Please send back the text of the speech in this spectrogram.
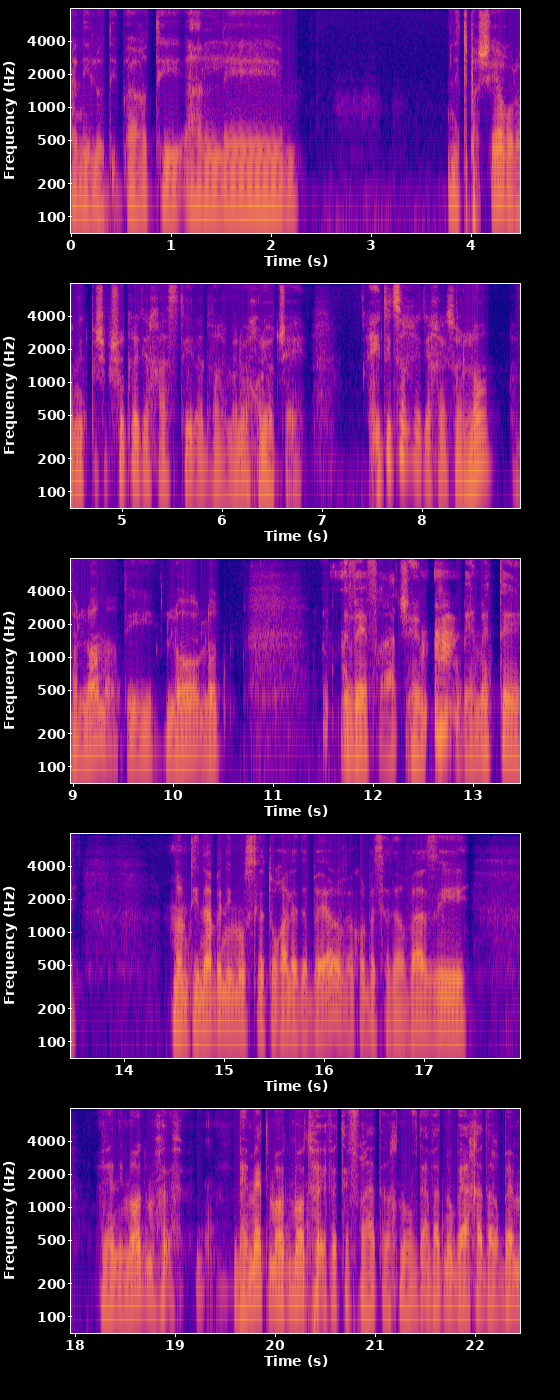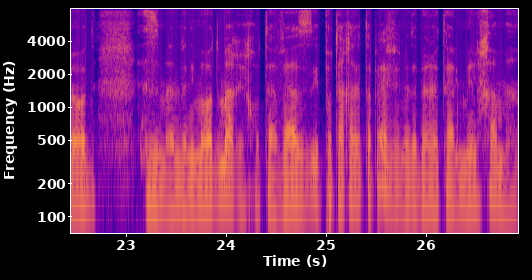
אני לא דיברתי על אה, נתפשר או לא נתפשר, פשוט לא התייחסתי לדברים האלו. יכול להיות שהייתי צריך להתייחס או לא, אבל לא אמרתי, לא, לא... ואפרת, שבאמת אה, ממתינה בנימוס לתורה לדבר, והכל בסדר. ואז היא, ואני מאוד, באמת מאוד מאוד אוהב את אפרת, אנחנו עבדנו ביחד הרבה מאוד זמן, ואני מאוד מעריך אותה, ואז היא פותחת את הפה ומדברת על מלחמה.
